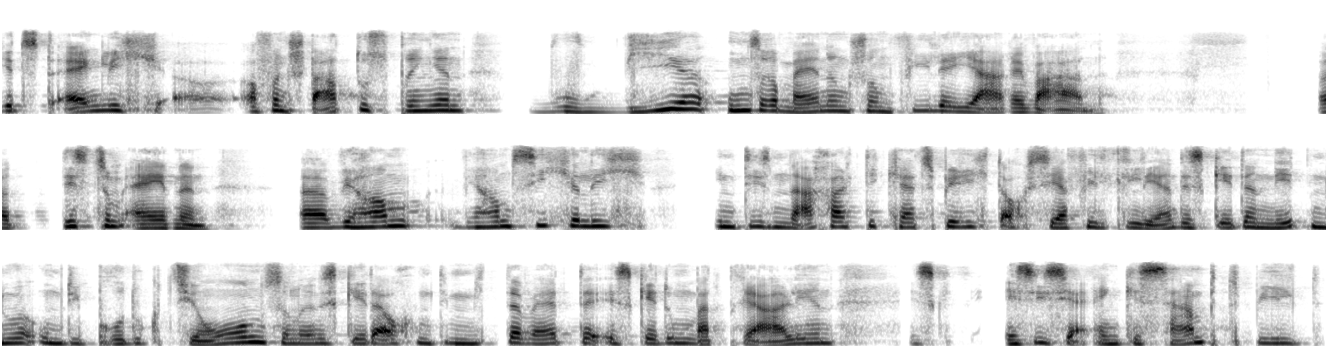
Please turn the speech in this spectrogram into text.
jetzt eigentlich äh, auf einen Status bringen, wo wir unserer Meinung schon viele Jahre waren. Äh, das zum einen. Äh, wir haben, wir haben sicherlich in diesem Nachhaltigkeitsbericht auch sehr viel gelernt. Es geht ja nicht nur um die Produktion, sondern es geht auch um die Mitarbeiter, es geht um Materialien. Es, es ist ja ein Gesamtbild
